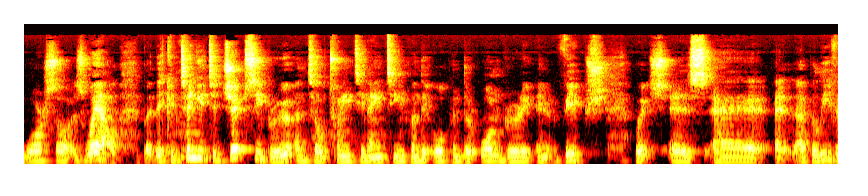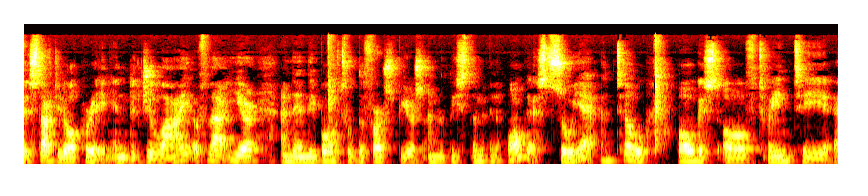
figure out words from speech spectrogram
Warsaw as well. But they continued to gypsy brew until 2019 when they opened their own brewery in Wieprz, which is, uh, I believe it started operating in the July of that year, and then they bottled the first beers and released them in August. So yeah, until August of 20, uh,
